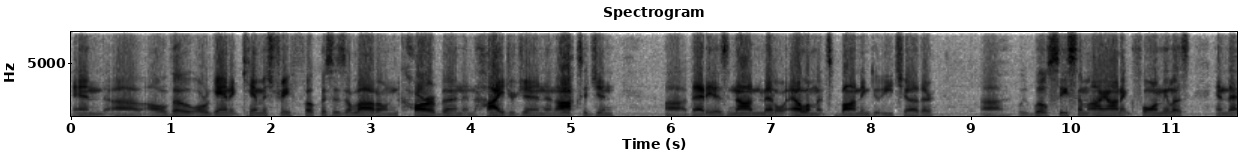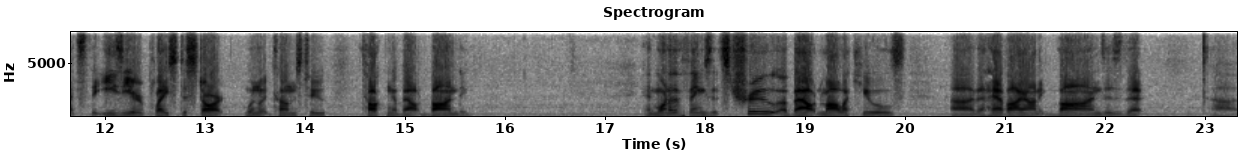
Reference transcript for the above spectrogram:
And uh, although organic chemistry focuses a lot on carbon and hydrogen and oxygen, uh, that is non-metal elements bonding to each other, uh, we will see some ionic formulas, and that's the easier place to start when it comes to talking about bonding. And one of the things that's true about molecules uh, that have ionic bonds is that uh,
